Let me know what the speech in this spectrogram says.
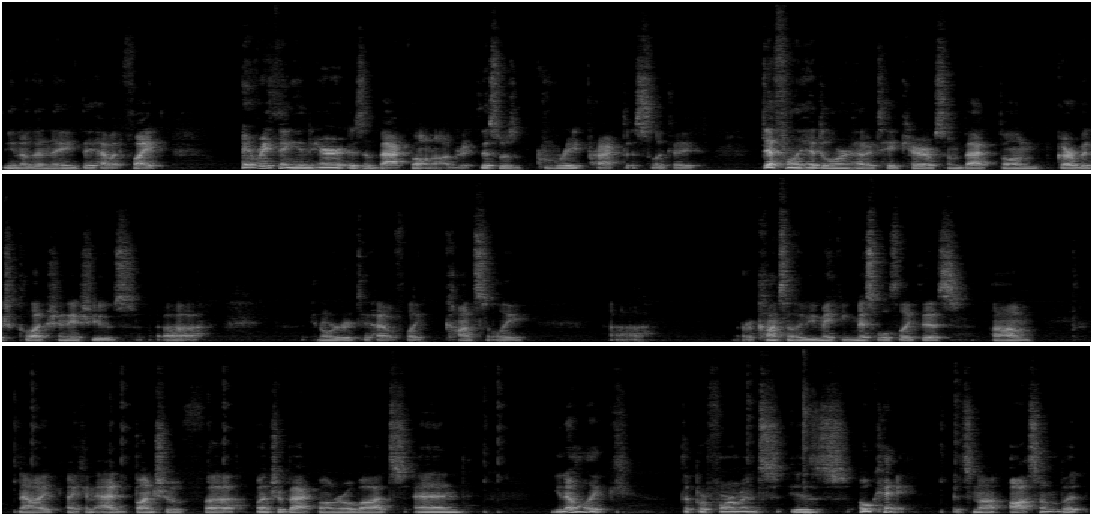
you know, then they they have it fight. Everything in here is a backbone object. This was great practice. Like I definitely had to learn how to take care of some backbone garbage collection issues uh, in order to have like constantly uh, or constantly be making missiles like this. Um, now I, I can add a bunch of uh, bunch of backbone robots and you know like the performance is okay. It's not awesome, but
